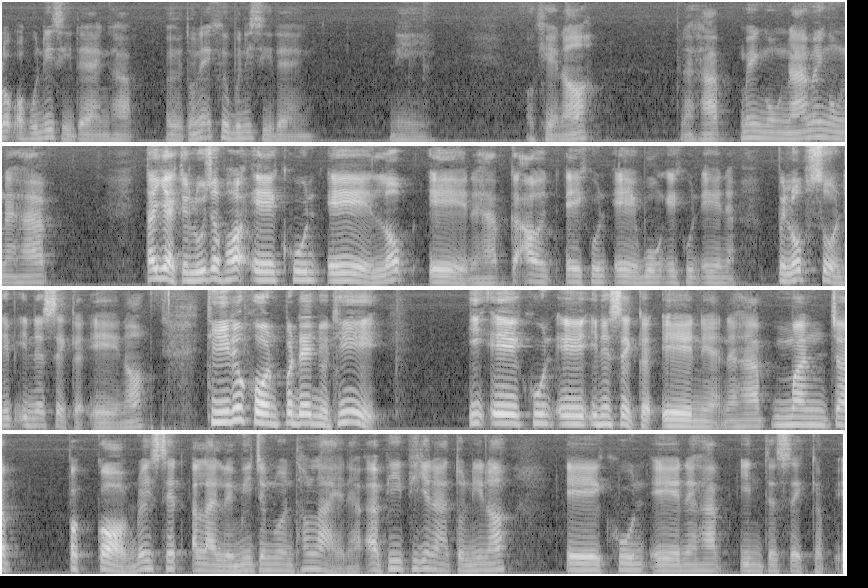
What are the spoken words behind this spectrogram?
ลบออกพื้นที่สีแดงครับเออตรงนี้คือพื้นที่สีแดงนี่ โอเคเนาะนะครับไม่งงนะไม่งงนะครับถ้าอยากจะรู้เฉพาะ a คูณ a ลบ a นะครับก็เอา a คูณ a วง a คูณ a เนี่ยไปลบส่วนที่อินเตอร์เซ็กกับ a เนาะทีนี้ทุกคนประเด็นอยู่ที่ e a คูณ a อินเตอร์เซ็กกับ a เนี่ยนะครับมันจะประกอบด้วยเซตอะไรหรือมีจำนวนเท่าไหร่นะครับอะพี่พิจารณาตัวนี้เนาะ a คูณ a นะครับอินเตอร์เซ็กกับ a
